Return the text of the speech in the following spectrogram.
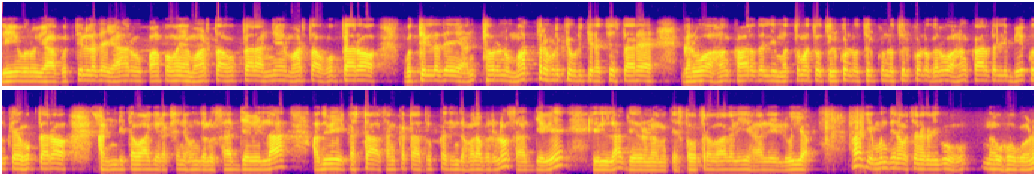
ದೇವರು ಯಾ ಗೊತ್ತಿಲ್ಲದೆ ಯಾರು ಪಾಪಮಯ ಮಾಡ್ತಾ ಹೋಗ್ತಾರೋ, ಅನ್ಯಾಯ ಮಾಡ್ತಾ ಹೋಗ್ತಾರೋ, ಗೊತ್ತಿಲ್ಲದೆ ಅಂಥವ್ರನ್ನು ಮಾತ್ರ ಹುಡುಕಿ ಹುಡುಕಿ ರಕ್ಷಿಸ್ತಾರೆ. ಗರ್ವ ಅಹಂಕಾರದಲ್ಲಿ ಮತ್ತು ಮತ್ತು ತಿಳ್ಕೊಂಡು ತಿಳ್ಕೊಂಡು ತಿಳ್ಕೊಂಡು ಗರ್ವ ಅಹಂಕಾರದಲ್ಲಿ ಬೇಕು ಅಂತಲೇ ಹೋಗ್ತಾರೋ, ಖಂಡಿತವಾಗಿ ರಕ್ಷಣೆ ಹೊಂದಲು ಸಾಧ್ಯವಿಲ್ಲ. ಅದುವೇ ಕಷ್ಟ, ಸಂಕಟ, ದುಃಖದಿಂದ ಹೊರಬರಲು ಸಾಧ್ಯವೇ ಇಲ್ಲ. ದೇವರ ನಾಮಕ್ಕೆ ಸ್ತೋತ್ರವಾಗಲಿ. ಹಾಲೆ ಲೂಯ್ಯ ಹಾಗೆ ಮುಂದಿನ ವಚನಗಳಿಗೂ ನಾವು ಹೋಗೋಣ.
